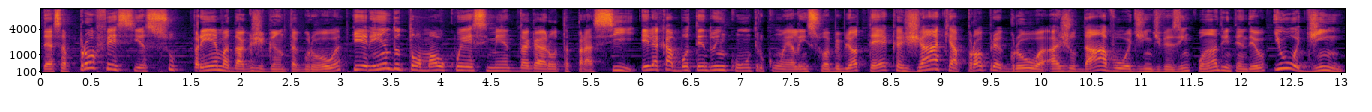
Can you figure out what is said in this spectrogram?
dessa profecia suprema da giganta Groa, querendo tomar o conhecimento da garota pra si, ele acabou tendo um encontro com ela em sua biblioteca, já que a própria Groa ajudava o Odin de vez em quando, entendeu? E o Odin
